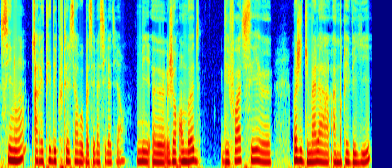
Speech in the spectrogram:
Sinon, arrêtez d'écouter le cerveau, bah c'est facile à dire, mais euh, genre en mode, des fois, sais, euh, moi j'ai du mal à, me réveiller,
